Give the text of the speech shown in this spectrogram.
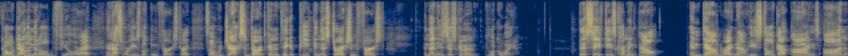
go down the middle of the field, all right? And that's where he's looking first, right? So Jaxson Dart's going to take a peek in this direction first, and then he's just going to look away. This safety is coming out and down right now. He's still got eyes on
